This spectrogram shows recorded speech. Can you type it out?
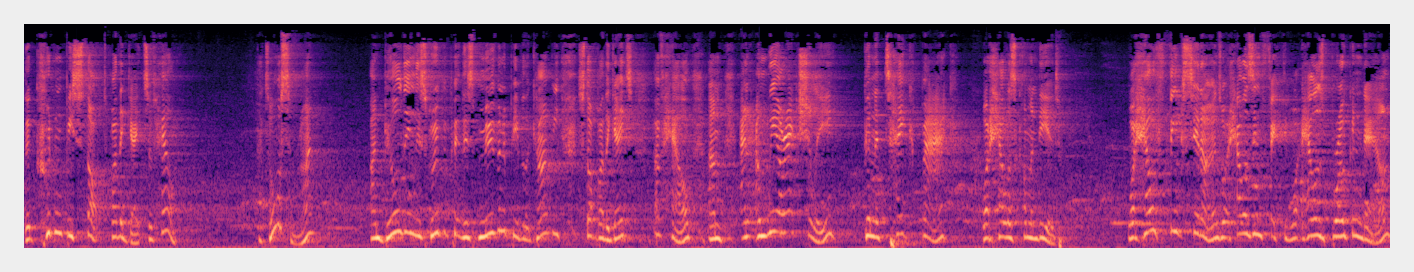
that couldn't be stopped by the gates of hell. That's awesome, right? I'm building this group of people, this movement of people that can't be stopped by the gates of hell, um, and, and we are actually going to take back what hell has commandeered. What hell thinks it owns, what hell has infected, what hell has broken down,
